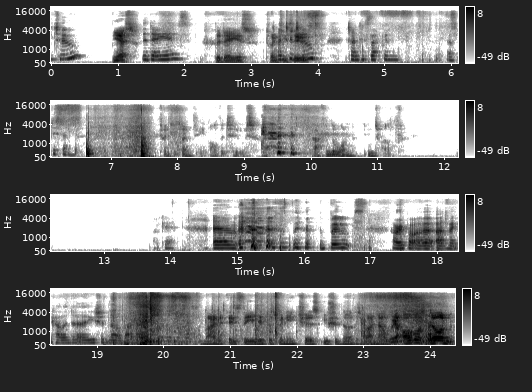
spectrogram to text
22, Yes, the day is. the day is 22, 22 22nd of December. 2020. All the twos, apart from the one in 12. Okay. Um, the, the Boots Harry Potter Advent Calendar, you should know about it. Mine is the Reaper's Miniatures. You should know this by now. We're almost done.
